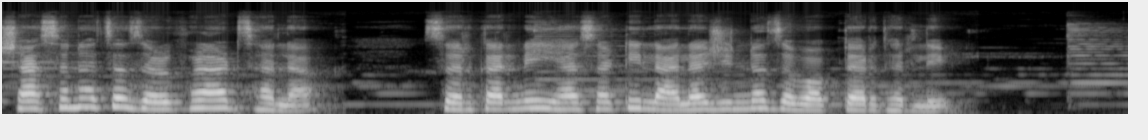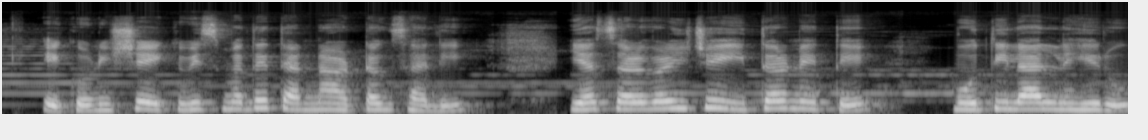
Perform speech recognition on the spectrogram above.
शासनाचा जळफळाट झाला. सरकारने ह्यासाठी लालाजींना जबाबदार धरले. एकोणीसशे एकवीसमध्ये त्यांना अटक झाली. या चळवळीचे इतर नेते मोतीलाल नेहरू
